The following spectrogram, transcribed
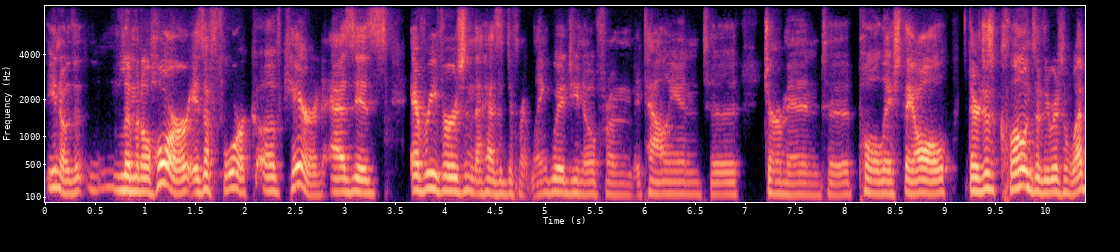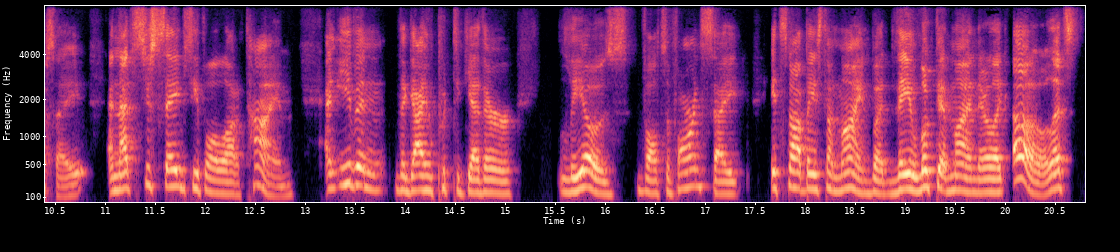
you know the liminal horror is a fork of cairn as is every version that has a different language you know from italian to german to polish. They all they're just clones of the original website and that's just saves people a lot of time. And even the guy who put together leo's vaults of Vaarn site it's not based on mine but they looked at mine they're like oh let's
